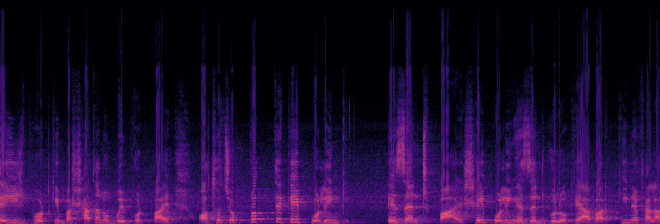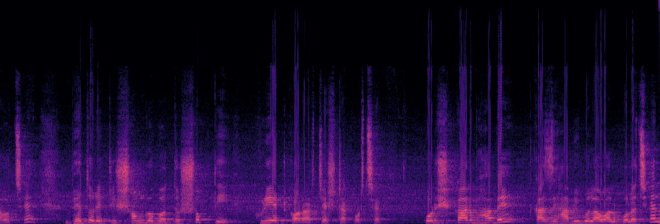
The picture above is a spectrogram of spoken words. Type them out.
তেইশ ভোট কিংবা সাতানব্বই ভোট পায়, অথচ প্রত্যেকেই পোলিং এজেন্ট পায়। সেই পোলিং এজেন্টগুলোকে আবার কিনে ফেলা হচ্ছে। ভেতর একটি সংঘবদ্ধ শক্তি ক্রিয়েট করার চেষ্টা করছে। পরিষ্কারভাবে কাজী হাবিবুল আওয়াল বলেছেন,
